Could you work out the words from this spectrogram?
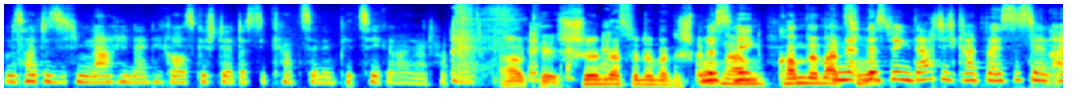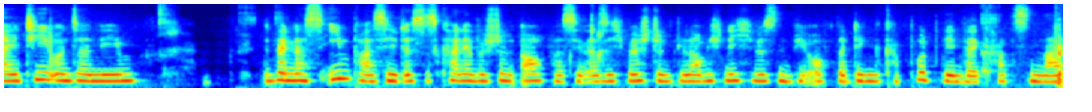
Und es hatte sich im Nachhinein herausgestellt, dass die Katze den PC gereiert hatte. Okay, schön, dass wir darüber gesprochen deswegen- haben. Kommen wir mal zurück. deswegen dachte ich gerade, weil es ist ja ein IT-Unternehmen, wenn das ihm passiert ist, das kann ja bestimmt auch passieren. Also ich möchte, glaube ich, nicht wissen, wie oft da Dinge kaputt gehen, weil Katzen neigen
